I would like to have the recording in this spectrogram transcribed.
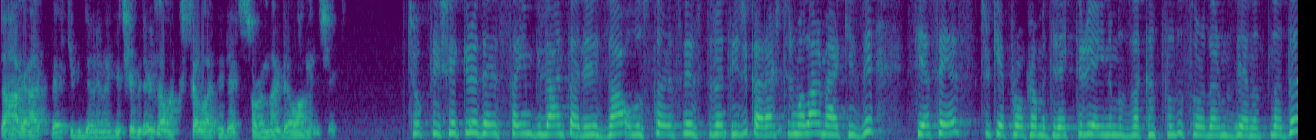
daha rahat belki bir döneme geçebiliriz ama kısa vadede sorunlar devam edecek. Çok teşekkür ederiz Sayın Bülent Ali Rıza, Uluslararası ve Stratejik Araştırmalar Merkezi CSS Türkiye Programı Direktörü yayınımıza katıldı, sorularımızı yanıtladı.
